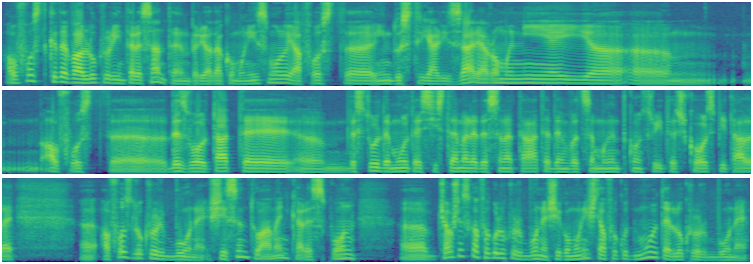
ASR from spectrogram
Au fost câteva lucruri interesante în perioada comunismului, a fost uh, industrializarea României, uh, uh, au fost uh, dezvoltate uh, destul de multe sistemele de sănătate, de învățământ, construite școli, spitale, uh, au fost lucruri bune și sunt oameni care spun Ceaușescu a făcut lucruri bune și comuniștii au făcut multe lucruri bune,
